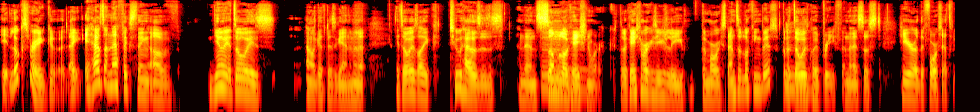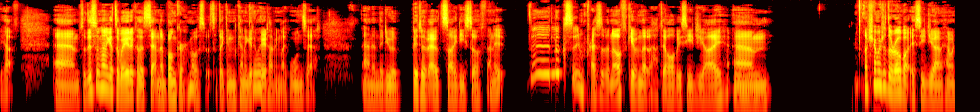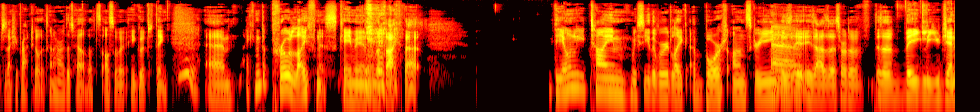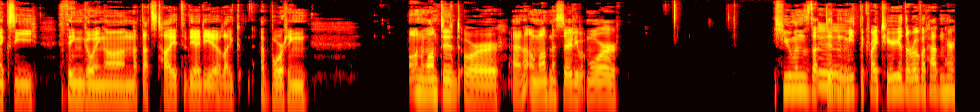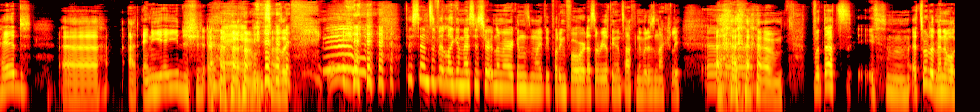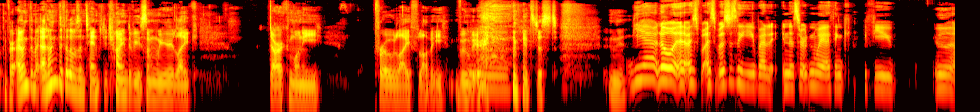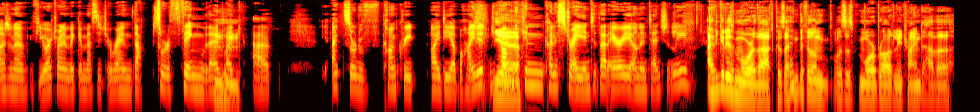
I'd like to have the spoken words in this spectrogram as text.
it looks very good. I, it has that Netflix thing of, you know, it's always, and I'll get to this again in a minute. It's always like two houses and then some Mm. location work. The location work is usually the more expensive looking bit, but it's always Mm. quite brief. And then it's just here are the four sets we have. Um, so this one kind of gets away with it because it's set in a bunker most of it, so they can kind of get away with having like one set. And then they do a bit of outsidey stuff, and it, it looks impressive enough given that it had to all be CGI. Um, I'm not sure how much of the robot is CGI and how much is actually practical. It's kind of hard to tell. That's also a, a good thing. Mm. Um, I think the pro lifeness came in from the fact that the only time we see the word like abort on screen is Oh. is as a sort of there's a vaguely eugenicsy thing going on that that's tied to the idea of like aborting unwanted or uh, not unwanted necessarily, but more humans that didn't Mm. meet the criteria the robot had in her head uh, at any age. Okay. Um, so I was like, Yeah. this sounds a bit like a message certain Americans might be putting forward as a real thing that's happening, but isn't actually. Uh, um, but that's it's, it's sort of minimal compared. I don't think the, I don't think the film was intentionally trying to be some weird like dark money pro life lobby movie. Mm. it's just yeah. yeah, no, I, I suppose just thinking about it in a certain way, I think if you, uh, I don't know, if you are trying to make a message around that sort of thing without Mhm. like a, a sort of concrete idea behind it, you Yeah. probably can kind of stray into that area unintentionally. I think it is more of that because I think the film was just more broadly trying to have a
